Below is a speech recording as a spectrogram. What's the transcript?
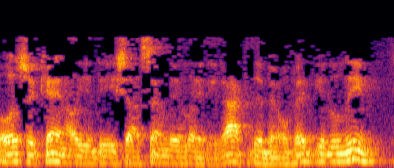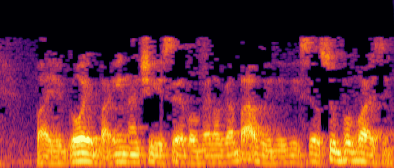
Assembly a lady. Rak de be'oved gululim. By a goy, by inan she yisrael omer al gabav. We need still supervising.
